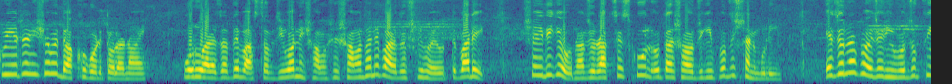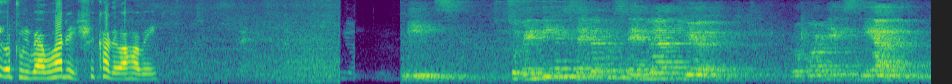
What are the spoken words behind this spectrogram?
ক্রিয়েটর হিসেবে দক্ষ করে তোলা নয় পড়ুয়ারা যাতে বাস্তব জীবনে সমস্যার সমাধানে পারদর্শী হয়ে উঠতে পারে সেই দিকেও নজর রাখছে স্কুল ও তার সহযোগী প্রতিষ্ঠানগুলি। এজন্য প্রয়োজনীয় প্রযুক্তি ও টুল ব্যবহারের শিক্ষা দেওয়া হবে. So when we have set up a STEM lab here, robotics, AI,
